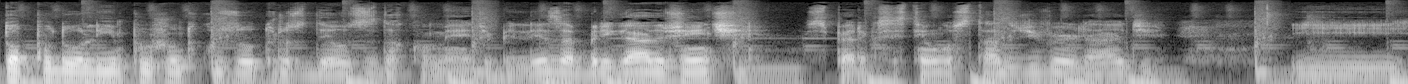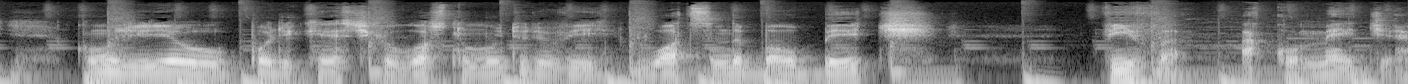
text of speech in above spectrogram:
topo do Olimpo junto com os outros deuses da comédia, beleza? Obrigado, gente. Espero que vocês tenham gostado de verdade. E como diria o podcast que eu gosto muito de ouvir, What's in the Ball Bitch? Viva a comédia!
